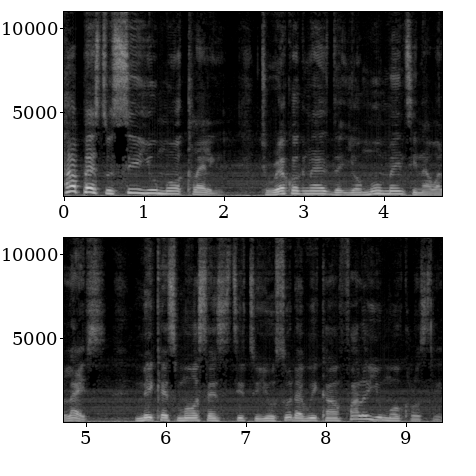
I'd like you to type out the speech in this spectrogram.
Help us to see you more clearly, to recognize that your movements in our lives make us more sensitive to you so that we can follow you more closely.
